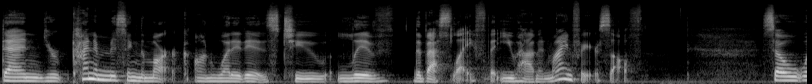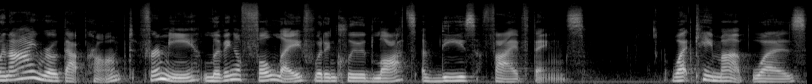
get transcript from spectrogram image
then you're kind of missing the mark on what it is to live the best life that you have in mind for yourself. So, when I wrote that prompt, for me, living a full life would include lots of these five things. What came up was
